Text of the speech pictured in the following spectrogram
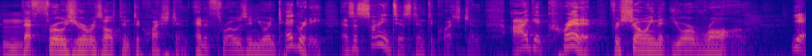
Mm. That throws your result into question, and it throws in your integrity as a scientist into question. I get credit for showing that you're wrong. Yeah,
